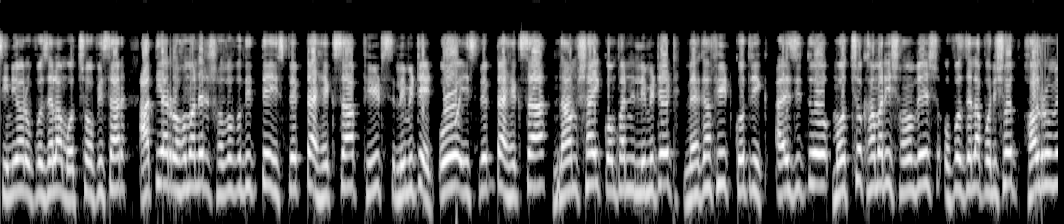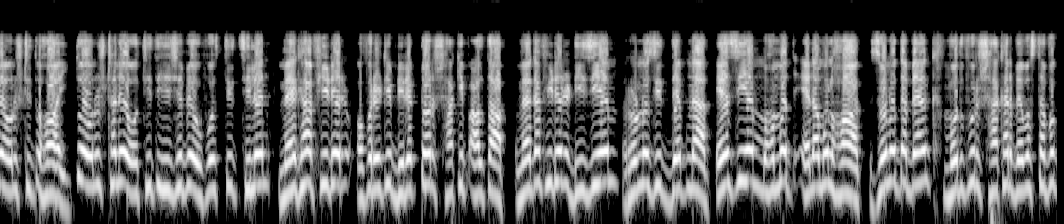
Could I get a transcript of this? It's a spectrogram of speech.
সিনিয়র উপজেলা মৎস্য অফিসার আতিয়ার রহমানের সভাপতিত্বে স্পেকটা হেক্সা ফিডস লিমিটেড ও স্পেকটা হেক্সা নামসাই কোম্পানি লিমিটেড মেগাফিড কর্তৃক আয়োজিত মৎস্য খামারি সমাবেশ উপজেলা পরিষদ হলরুমে অনুষ্ঠিত হয়। তো অনুষ্ঠানে অতিথি হিসেবে উপস্থিত ছিলেন মেগাফিডের অপারেটিভ ডিরেক্টর সাকিব আলতাফ, মেগাফিডের DGM Ranjit Debnath AGM Mohammad Enamul Haque. Janata bank, Madhupur শাখার ব্যবস্থাপক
